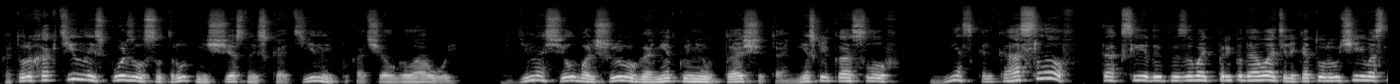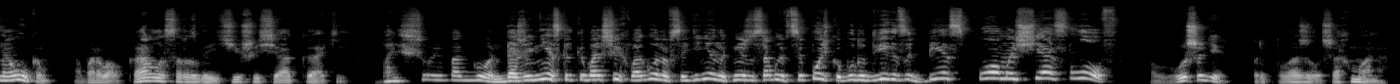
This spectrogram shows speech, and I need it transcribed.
в которых активно использовался труд несчастной скотины и покачал головой. Один осел большую вагонетку не утащит, а несколько ослов. Несколько ослов! Так следует называть преподавателей, которые учили вас наукам, оборвал Карлоса разгорячившийся Акакий. Большой вагон, даже несколько больших вагонов, соединенных между собой в цепочку, будут двигаться без помощи ослов. Лошади, предположил Шахмана.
